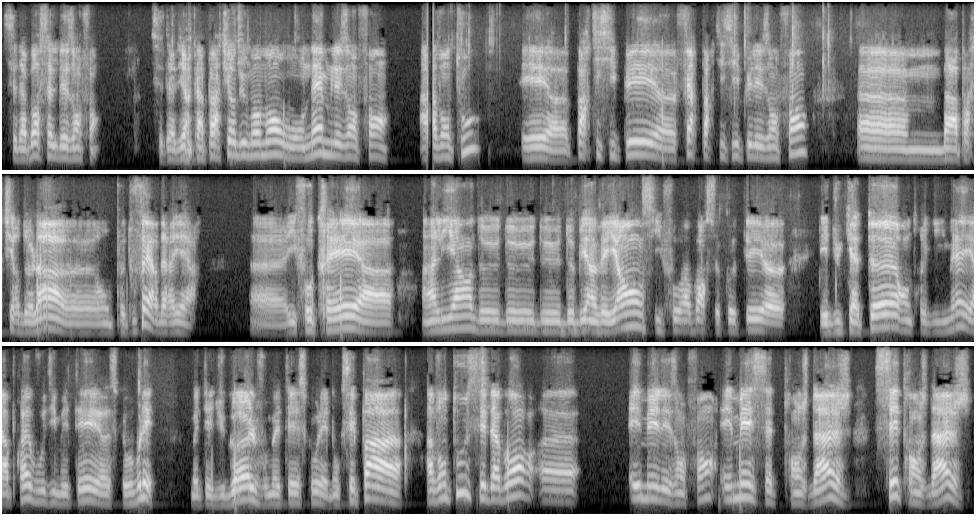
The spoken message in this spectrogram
c'est d'abord celle des enfants. C'est-à-dire qu'à partir du moment où on aime les enfants avant tout et participer, faire participer les enfants, bah, à partir de là, on peut tout faire derrière. il faut créer un lien de, de, de, de, bienveillance, il faut avoir ce côté euh, éducateur, entre guillemets, et après, vous y mettez euh, ce que vous voulez. Vous mettez du golf, vous mettez ce que vous voulez. Donc, c'est pas, avant tout, c'est d'abord euh, aimer les enfants, aimer cette tranche d'âge, ces tranches d'âge,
